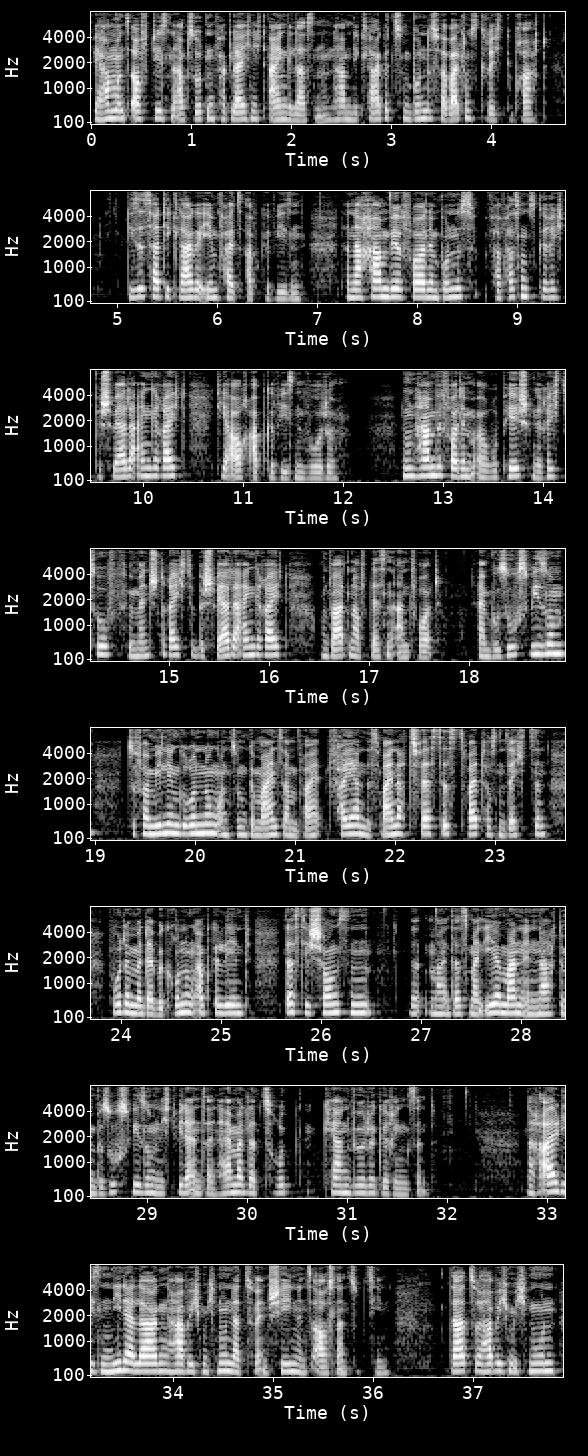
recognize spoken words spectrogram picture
Wir haben uns auf diesen absurden Vergleich nicht eingelassen und haben die Klage zum Bundesverwaltungsgericht gebracht. Dieses hat die Klage ebenfalls abgewiesen. Danach haben wir vor dem Bundesverfassungsgericht Beschwerde eingereicht, die auch abgewiesen wurde. Nun haben wir vor dem Europäischen Gerichtshof für Menschenrechte Beschwerde eingereicht und warten auf dessen Antwort. Ein Besuchsvisum zur Familiengründung und zum gemeinsamen Feiern des Weihnachtsfestes 2016 wurde mit der Begründung abgelehnt, dass die Chancen, dass mein Ehemann nach dem Besuchsvisum nicht wieder in sein Heimatland zurückkehren würde, gering sind. Nach all diesen Niederlagen habe ich mich nun dazu entschieden, ins Ausland zu ziehen. Dazu habe ich mich nun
